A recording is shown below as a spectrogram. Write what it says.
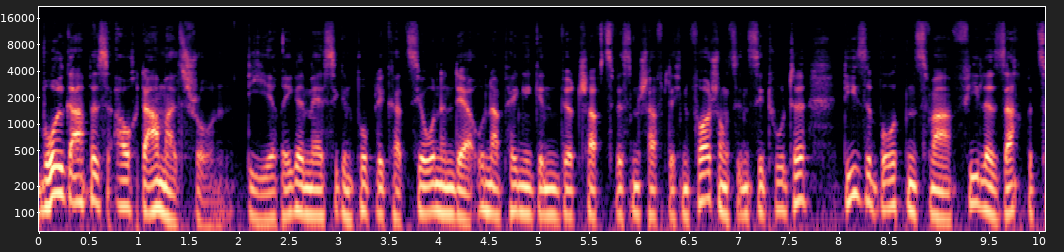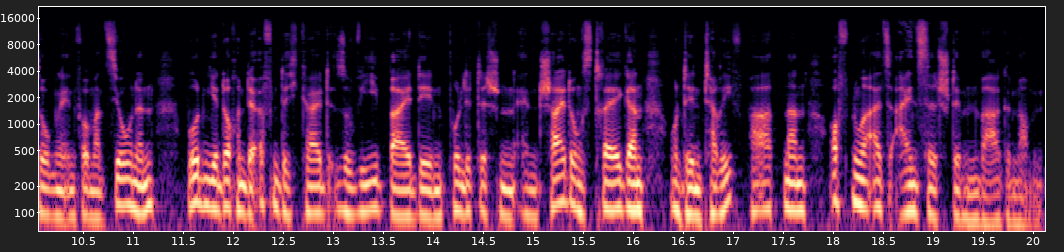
Wohl gab es auch damals schon die regelmäßigen Publikationen der unabhängigen wirtschaftswissenschaftlichen Forschungsinstitute. Diese boten zwar viele sachbezogene Informationen, wurden jedoch in der Öffentlichkeit sowie bei den politischen Entscheidungsträgern und den Tarifpartnern oft nur als Einzelstimmen wahrgenommen.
